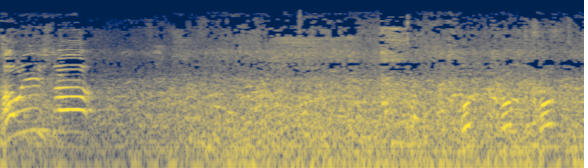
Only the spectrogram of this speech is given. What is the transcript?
Paulista! Kom, kom, kom.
